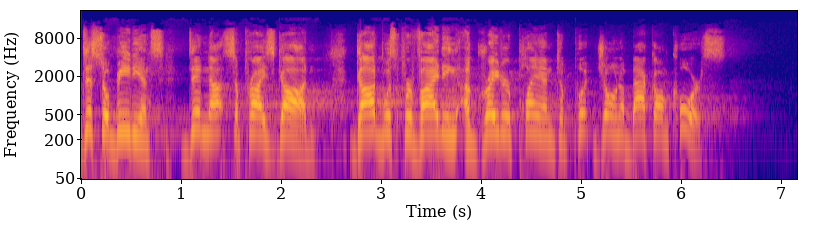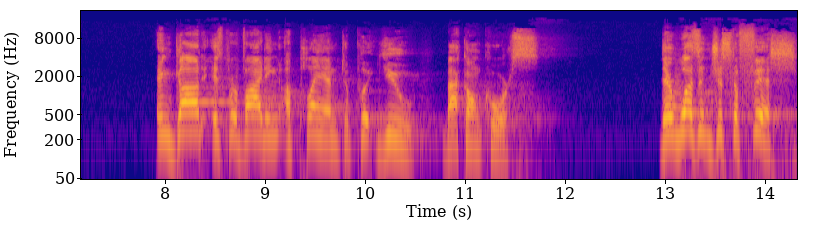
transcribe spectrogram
disobedience did not surprise God. God was providing a greater plan to put Jonah back on course. And God is providing a plan to put you back on course. There wasn't just a fish.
